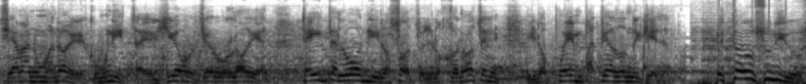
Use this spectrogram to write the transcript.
se llaman humanoides, comunistas, elegidos por el señor Bolodier. Teitelbon y los otros, y los conocen y los pueden patear donde quieran. Estados Unidos,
